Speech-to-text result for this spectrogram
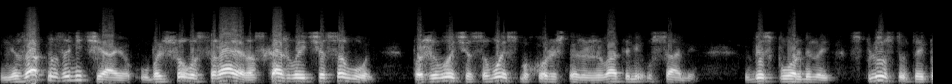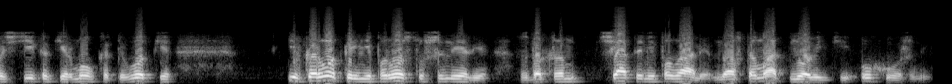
Внезапно замечаю, у большого сарая расхаживает часовой, пожилой часовой с мухорочной рыжеватыми усами, в бесформенной, сплюснутой почти как ермолка пилотки и в короткой не по росту шинели с бахромчатыми полами, на автомат новенький, ухоженный.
